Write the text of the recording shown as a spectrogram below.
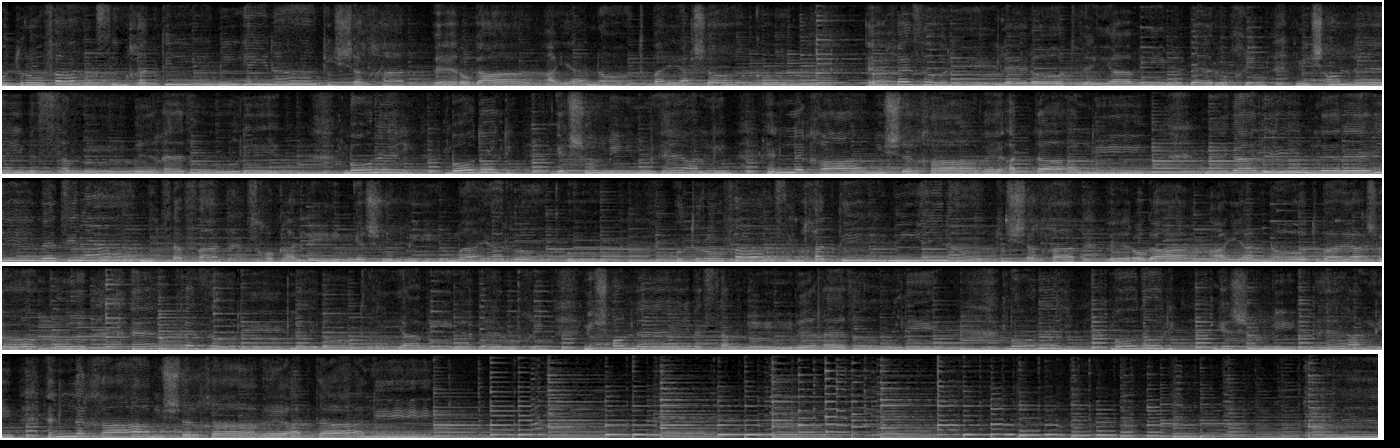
ותרופה שמחתי מיינה כי שחר, ורוגעה עיינות בישוקו. אחזו לי לילות וימים ברוכים, משעולי בשמים אחזו לי, בוראי בודודי גשומים העלים, הן לך משלך ואתה לי. מגדים לראי וצנעה מצפן, צחוק עלים גשומים הירוק הוא, ותרופה שמחתי מיינה כי שחר, ורוגע עיינות בישוקו. החזו לי לילות וימים ברוכים משעולי בשמים החזו לי. בורי בודודי גשומים העלים הן לך משלך ואתה לי.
